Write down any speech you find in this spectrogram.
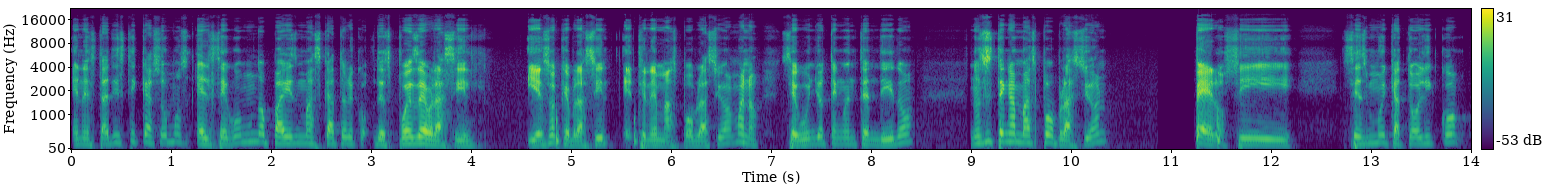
en estadística somos el segundo país más católico después de Brasil. Y eso que Brasil eh, tiene más población. Bueno, según yo tengo entendido, no sé si tenga más población, pero sí, sí es muy católico,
